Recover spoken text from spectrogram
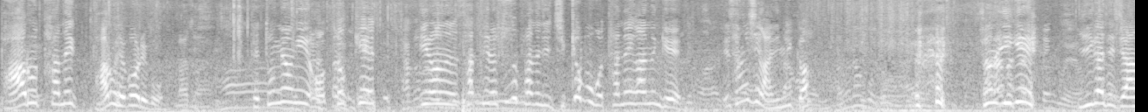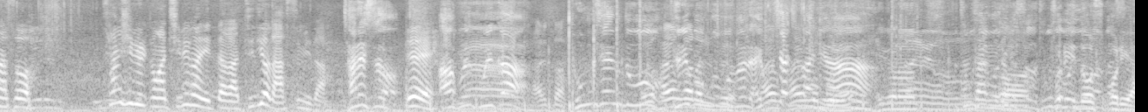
바로 탄핵 바로 해버리고. 대통령이 어떻게 이런 사태를 수습하는지 지켜보고 탄핵하는 게 상식 아닙니까? 저는 이게. 이해가 되지 않아서 30일 동안 집에만 있다가 드디어 나왔습니다. 잘했어 예. 아 보니, 보니까 잘했다. 동생도 하얀 거 드래곤 주세요. 보면 하얀- 애국자 하얀 건 집안이야 뭐예요? 이거는 동생 어디 노스 코리아.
